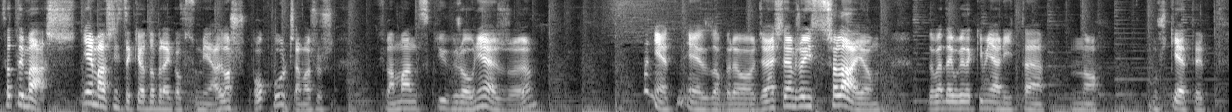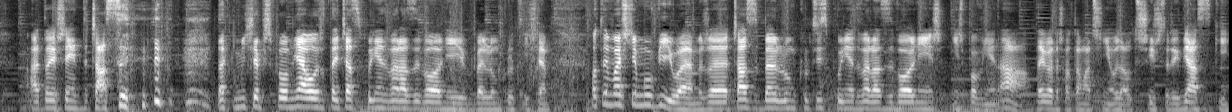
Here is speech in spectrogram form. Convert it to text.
Co ty masz? Nie masz nic takiego dobrego w sumie, ale masz... O kurczę, masz już flamandzkich żołnierzy. No nie, to nie jest dobry odział. Ja myślałem, że oni strzelają. To będę jakby takie mieli te, no, muszkiety. Ale to jeszcze nie te czasy. tak mi się przypomniało, że ten czas płynie dwa razy wolniej w Bellum Crucisie. O tym właśnie mówiłem, że czas w Bellum Crucis płynie dwa razy wolniej niż, niż powinien. A, tego też automat się nie udał. 3-4 gwiazdki.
